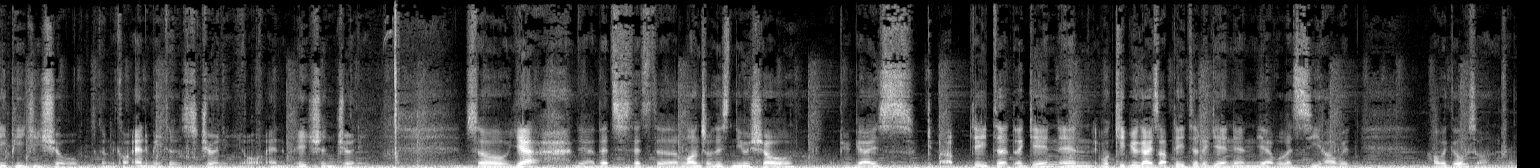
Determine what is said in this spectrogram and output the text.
apg show. It's going to be called animator's journey or animation journey. So yeah yeah that's that's the launch of this new show. Hope you guys updated again and we'll keep you guys updated again and yeah well let's see how it how it goes on from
